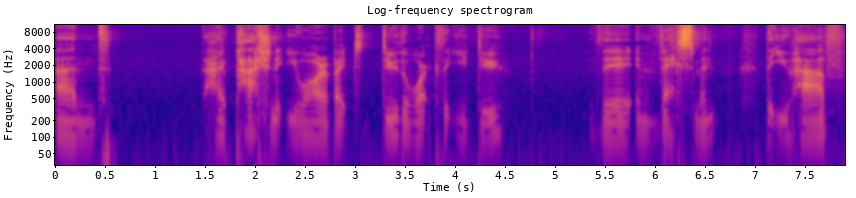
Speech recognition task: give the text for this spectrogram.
and how passionate you are about to do the work that you do, the investment that you have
